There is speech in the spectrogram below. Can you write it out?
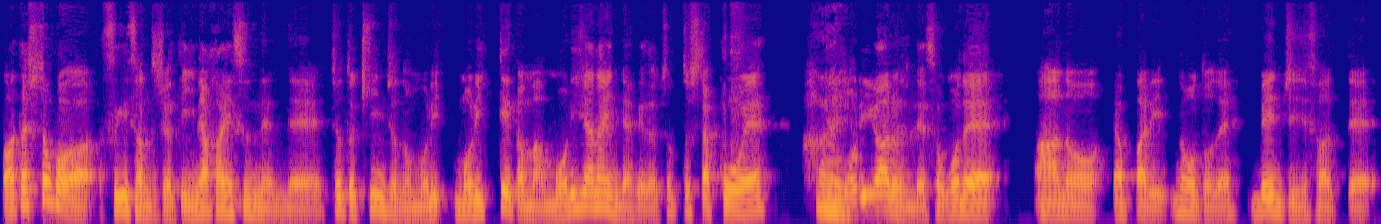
私とかは杉さんと違って田舎に住んでんで、ちょっと近所の森、森っていうかまあ森じゃないんだけど、ちょっとした公園、はい。森があるんで、そこで、あの、やっぱりノートで、ベンチに座って、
